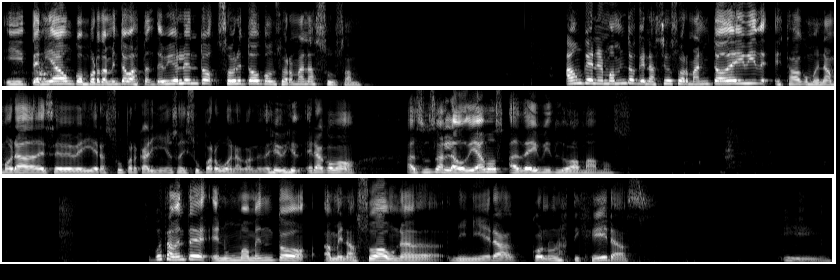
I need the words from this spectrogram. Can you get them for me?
Y tenía un comportamiento bastante violento, sobre todo con su hermana Susan. Aunque en el momento que nació su hermanito David, estaba como enamorada de ese bebé y era súper cariñosa y súper buena con David. Era como, a Susan la odiamos, a David lo amamos. Supuestamente en un momento amenazó a una niñera con unas tijeras y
